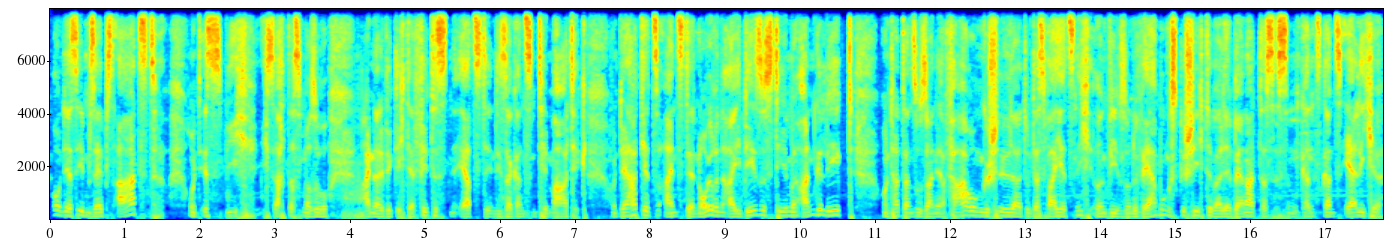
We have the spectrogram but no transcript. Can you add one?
Und er ist eben selbst Arzt und ist, wie ich, ich sag das mal so, einer wirklich der fittesten Ärzte in dieser ganzen Thematik. Und der hat jetzt eins der neueren AID-Systeme angelegt und hat dann so seine Erfahrungen geschildert. Und das war jetzt nicht irgendwie so eine Werbungsgeschichte, weil der Bernhard, das ist ein ganz, ganz ehrliche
